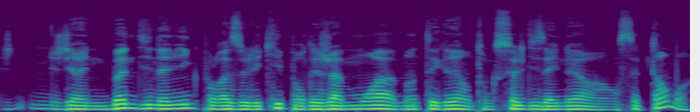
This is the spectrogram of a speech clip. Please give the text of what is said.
je, dirais une bonne dynamique pour le reste de l'équipe pour déjà moi m'intégrer en tant que seul designer en septembre.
